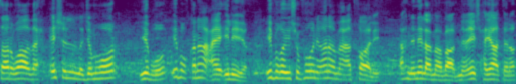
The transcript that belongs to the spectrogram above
صار واضح إيش الجمهور يبغوا، يبغوا قناة عائلية، يبغوا يشوفوني أنا مع أطفالي، إحنا نلعب مع بعض، نعيش حياتنا،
